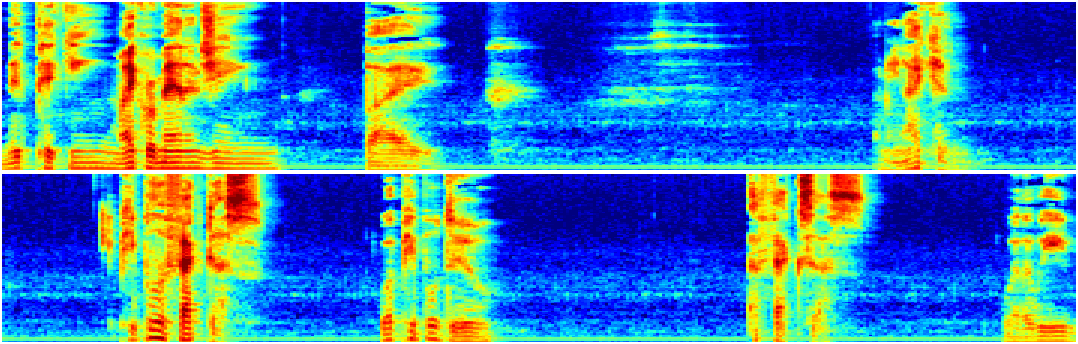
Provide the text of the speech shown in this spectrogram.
nitpicking, micromanaging, by. I mean, I can. People affect us. What people do affects us. Whether we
